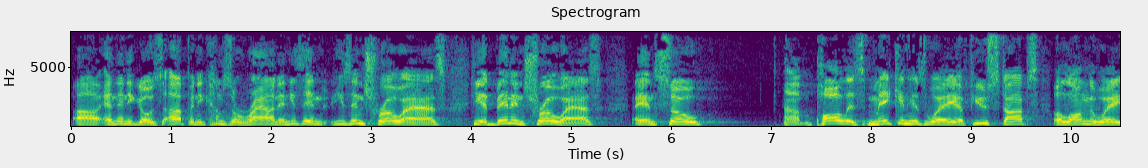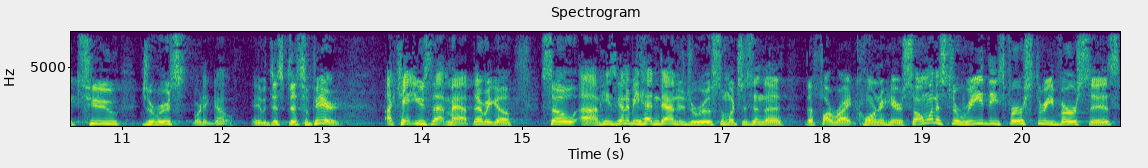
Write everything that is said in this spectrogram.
Uh, and then he goes up and he comes around and he's in, he's in Troas. He had been in Troas. And so, um, Paul is making his way a few stops along the way to Jerusalem. Where'd it go? It just disappeared. I can't use that map. There we go. So uh, he's going to be heading down to Jerusalem, which is in the, the far right corner here. So I want us to read these first three verses,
